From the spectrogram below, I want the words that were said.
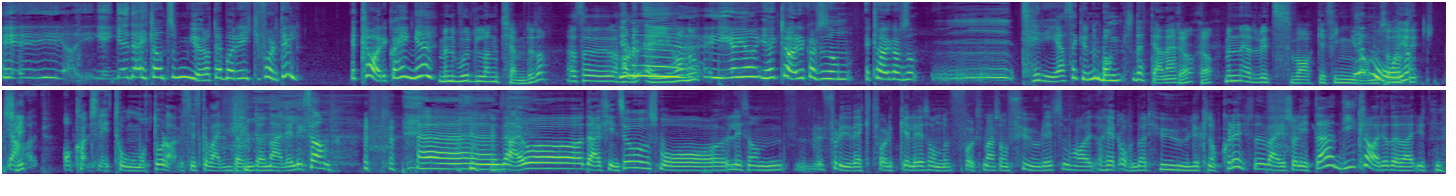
Jeg- jeg- jeg- Det er et eller annet som gjør at jeg bare ikke får det til. Jeg klarer ikke å henge. Men hvor langt kommer du, da? Altså, har Ja, men, du ei eh, hånd opp? Ja, ja, jeg klarer kanskje sånn, jeg klarer kanskje sånn tre sekunder, bang, så detter jeg ned. Ja, ja. Men er du litt svak i Jeg fingrene, må sånn at du slipp? Ja, og kanskje litt tung motor, da, hvis vi skal være dønn dønn ærlig, liksom. Eh, det er jo Det fins jo små liksom fluevektfolk, eller sånne folk som er sånn fugler, som har helt åpenbart huleknokler, som veier så lite. De klarer jo det der uten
